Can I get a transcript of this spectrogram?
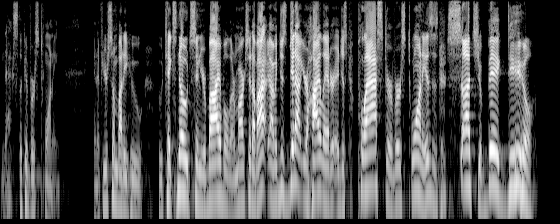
next. Look at verse 20. And if you're somebody who, who takes notes in your Bible or marks it up, I, I mean, just get out your highlighter and just plaster verse 20. This is such a big deal.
